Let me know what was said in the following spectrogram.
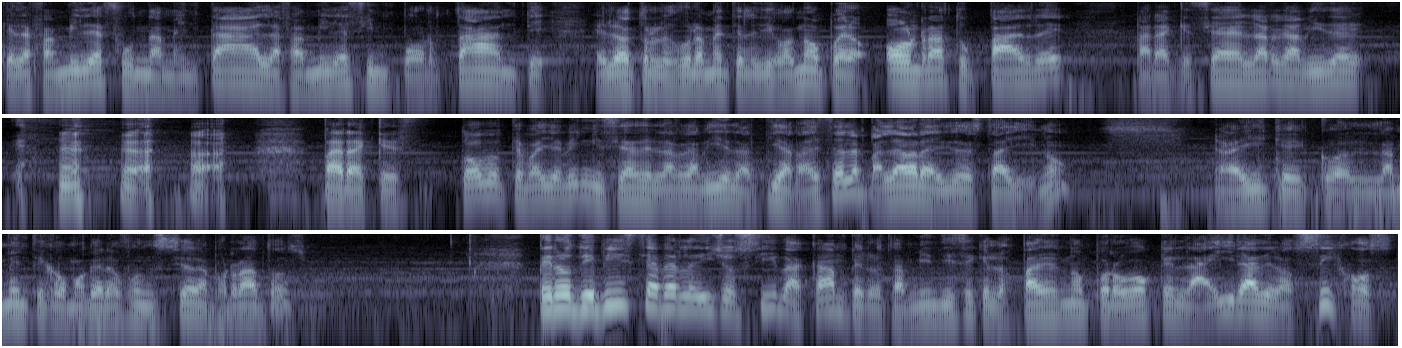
que la familia es fundamental, la familia es importante. El otro seguramente le dijo, no, pero honra a tu padre para que sea de larga vida, para que todo te vaya bien y seas de larga vida en la tierra. Esa es la palabra de Dios, está allí, ¿no? Ahí que con la mente como que no funciona por ratos. Pero debiste haberle dicho, sí, bacán, pero también dice que los padres no provoquen la ira de los hijos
